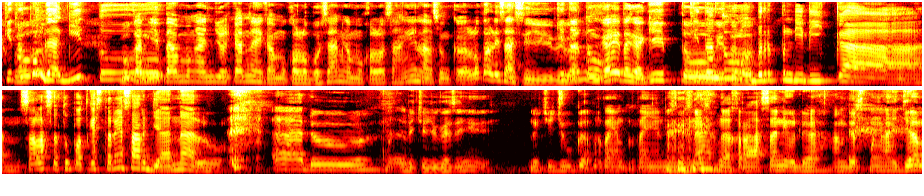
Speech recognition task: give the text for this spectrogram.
Kita tuh nggak gitu. Bukan kita menganjurkan nih kamu kalau bosan, kamu kalau sange langsung ke lokalisasi. Gitu Kita kan. tuh- enggak, kita enggak gitu kita gitu tuh loh. berpendidikan. Salah satu podcasternya sarjana loh. Aduh, lucu juga sih. Lucu juga pertanyaan-pertanyaan ini. Nah, nggak kerasa nih udah hampir setengah jam.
